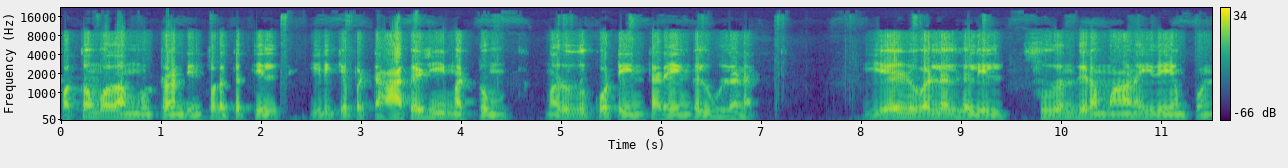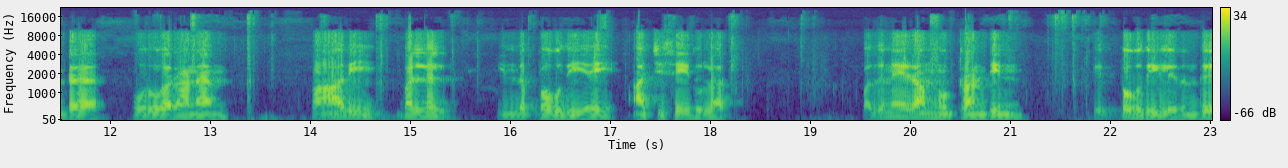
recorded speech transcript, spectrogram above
பத்தொன்பதாம் நூற்றாண்டின் தொடக்கத்தில் இடிக்கப்பட்ட அகழி மற்றும் மருது கோட்டையின் தடயங்கள் உள்ளன. ஏழு வள்ளல்களில் சுதந்திரமான இதயம் கொண்ட ஒருவரான பாரி வள்ளல் இந்த பகுதியை ஆட்சி செய்துள்ளார். பதினேழாம் நூற்றாண்டின் பிற்பகுதியிலிருந்து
